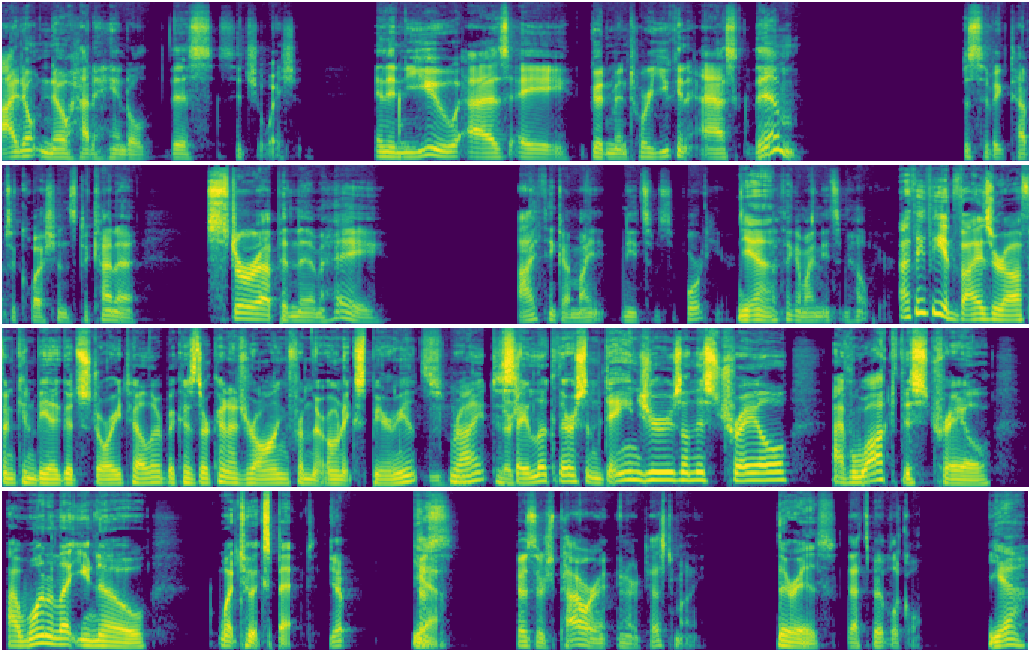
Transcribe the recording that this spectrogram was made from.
I don't know how to handle this situation. And then you, as a good mentor, you can ask them specific types of questions to kind of stir up in them, hey, I think I might need some support here. Yeah. I think I might need some help here. I think the advisor often can be a good storyteller because they're kind of drawing from their own experience, Mhm. right? To There's- say, look, there are some dangers on this trail. I've walked this trail. I want to let you know what to expect. Yep. Yeah. Because there's power in our testimony. There is. That's biblical. Yeah.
